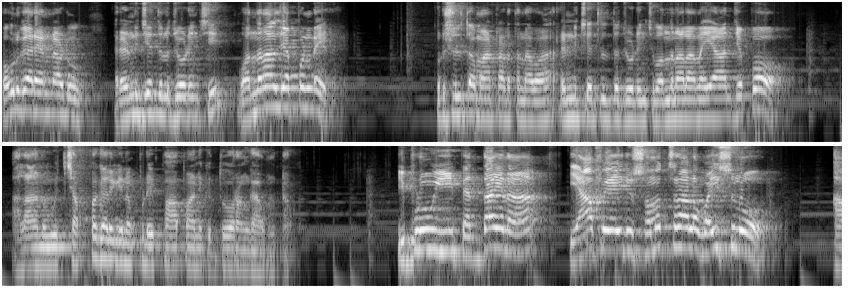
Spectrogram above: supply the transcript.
పౌలు గారే అన్నాడు రెండు చేతులు జోడించి వందనాలు చెప్పండి. పురుషులతో మాట్లాడుతున్నావా? రెండు చేతులతో జోడించి వందనాలు అనయ్యా అని చెప్పో. అలా నువ్వు చెప్పగలిగినప్పుడే పాపానికి దూరంగా ఉంటావు. ఇప్పుడు ఈ పెద్ద ఆయన యాభై ఐదు సంవత్సరాల వయసులో ఆ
